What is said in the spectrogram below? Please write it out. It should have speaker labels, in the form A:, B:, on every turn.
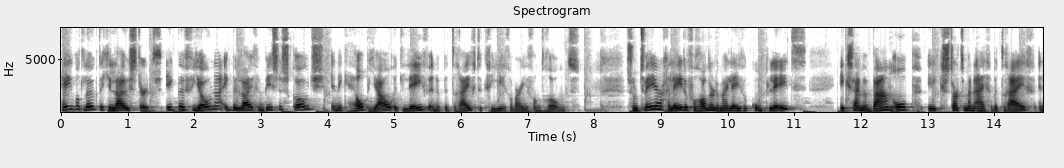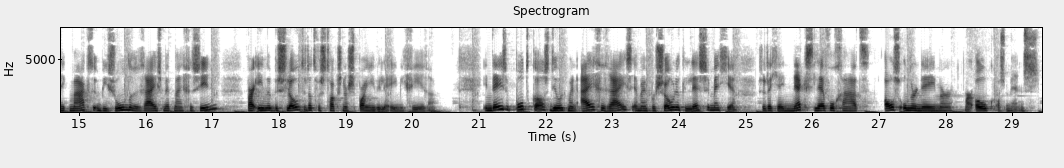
A: Hey, wat leuk dat je luistert. Ik ben Fiona, ik ben life en business coach en ik help jou het leven en het bedrijf te creëren waar je van droomt. Zo'n twee jaar geleden veranderde mijn leven compleet. Ik zei mijn baan op, ik startte mijn eigen bedrijf en ik maakte een bijzondere reis met mijn gezin, waarin we besloten dat we straks naar Spanje willen emigreren. In deze podcast deel ik mijn eigen reis en mijn persoonlijke lessen met je, zodat jij next level gaat als ondernemer, maar ook als mens.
